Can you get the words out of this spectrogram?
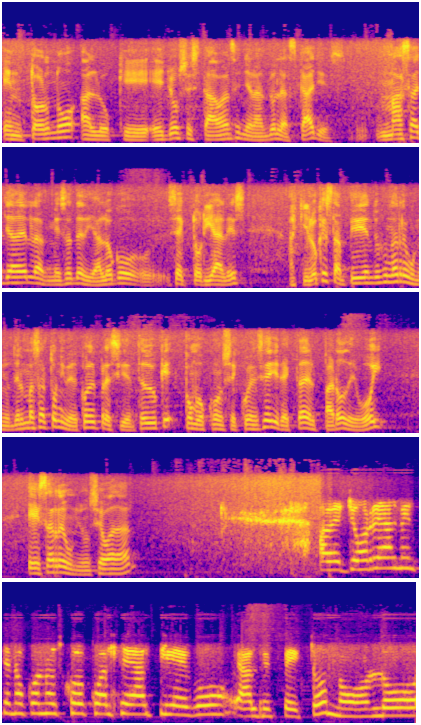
en torno a lo que ellos estaban señalando en las calles. Más allá de las mesas de diálogo sectoriales, Aquí lo que están pidiendo es una reunión del más alto nivel con el presidente Duque como consecuencia directa del paro de hoy. ¿Esa reunión se va a dar? A ver, yo realmente no conozco cuál sea el pliego al respecto, no lo,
